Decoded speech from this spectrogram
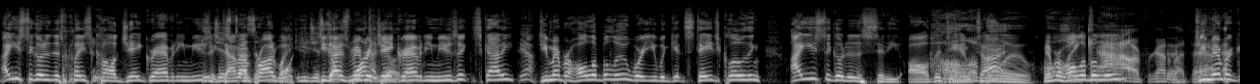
I used to go to this place called J Gravity Music just down on doesn't Broadway. want- you just Do you guys don't remember wanna J go there. Gravity Music, Scotty? Yeah. Do you remember Hullabaloo where you would get stage clothing? I used to go to the city all the damn time. Hullabaloo. Remember Holy Hullabaloo? cow, I forgot about that. Do you remember?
